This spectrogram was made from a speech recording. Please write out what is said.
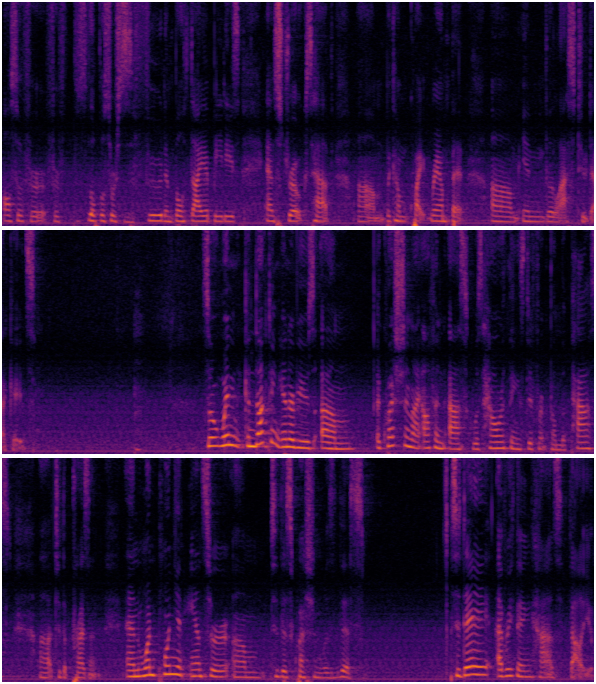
also for, for local sources of food, and both diabetes and strokes have um, become quite rampant um, in the last two decades. So when conducting interviews, um, a question I often ask was how are things different from the past uh, to the present? And one poignant answer um, to this question was this. Today, everything has value.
